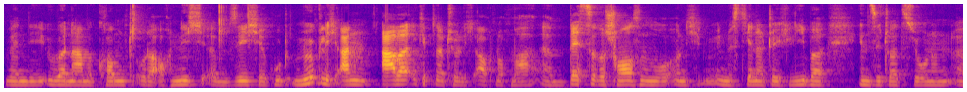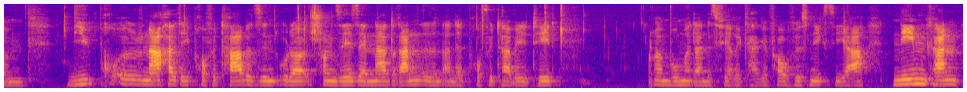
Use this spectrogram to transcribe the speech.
wenn die Übernahme kommt oder auch nicht, ähm, sehe ich hier gut möglich an. Aber es gibt natürlich auch nochmal ähm, bessere Chancen und ich investiere natürlich lieber in Situationen, ähm, die pro nachhaltig profitabel sind oder schon sehr, sehr nah dran sind an der Profitabilität wo man dann das faire KGV fürs nächste Jahr nehmen kann.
